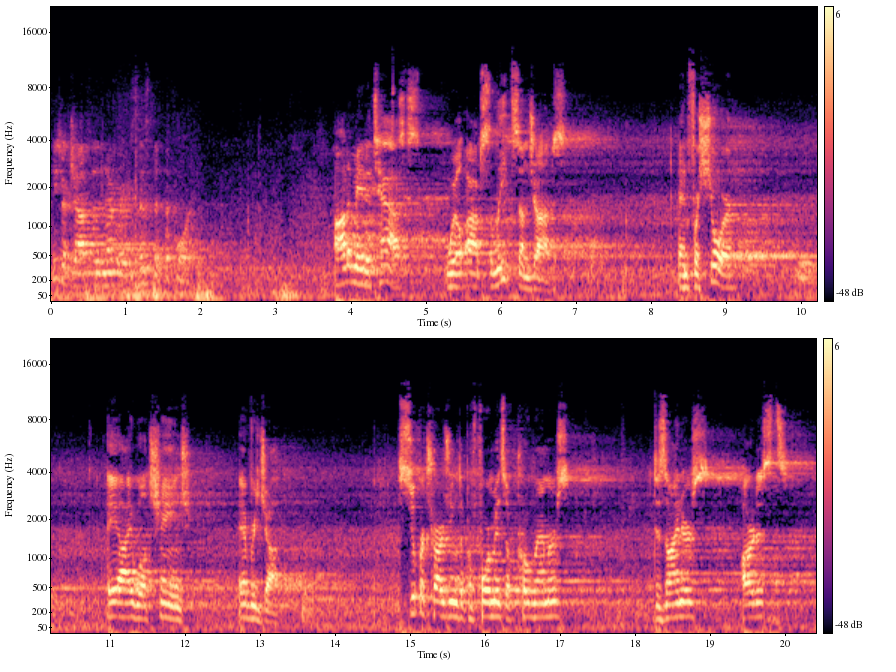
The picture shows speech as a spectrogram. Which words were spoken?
These are jobs that never existed before. Automated tasks will obsolete some jobs. And for sure, AI will change every job supercharging the performance of programmers, designers, artists,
